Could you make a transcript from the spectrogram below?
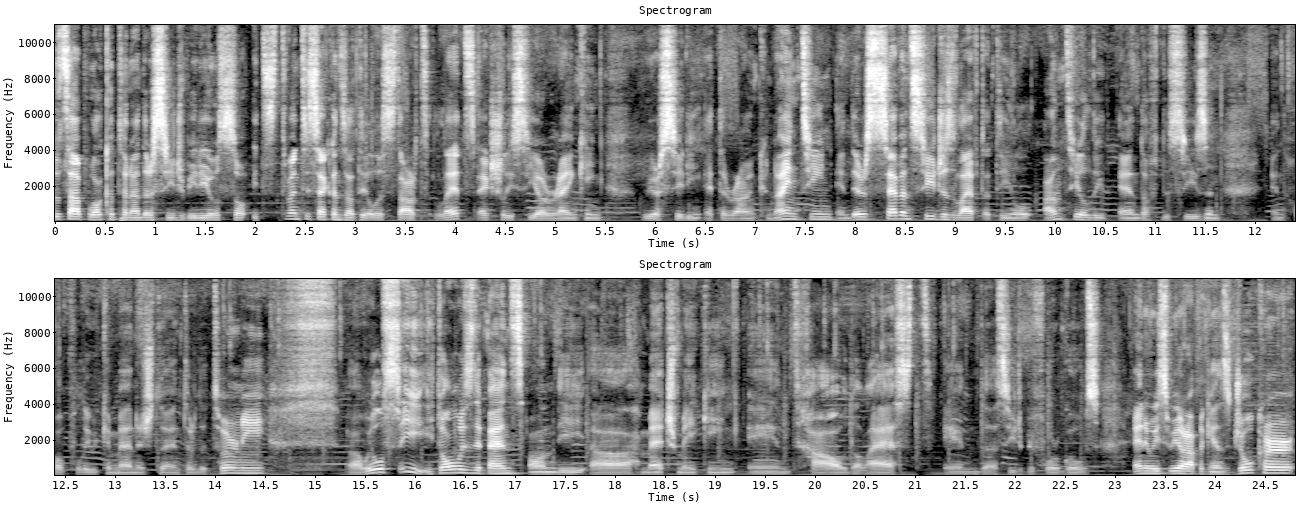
What's up, welcome to another Siege video. So it's 20 seconds until we start. Let's actually see our ranking. We are sitting at the rank 19 and there's 7 Sieges left until, until the end of the season. And hopefully we can manage to enter the tourney. Uh, we will see. It always depends on the uh, matchmaking and how the last and the siege before goes. Anyways, we are up against Joker.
